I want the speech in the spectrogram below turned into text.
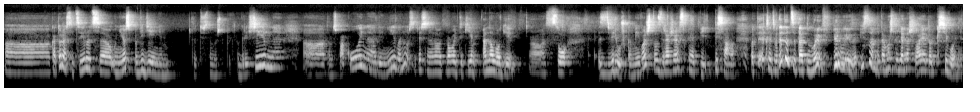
а, которое ассоциируется у нее с поведением. То есть может быть агрессивное, а, там, спокойное, ленивое. Ну, соответственно, она вот проводит такие аналогии а, со зверюшками. И вот что Зражевская пи- писала. Вот, э, кстати, вот эту цитату мы впервые записываем, потому что я нашла ее только сегодня.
